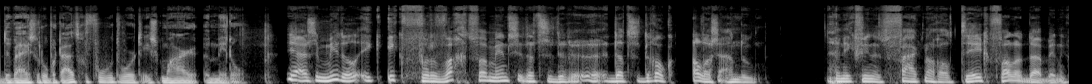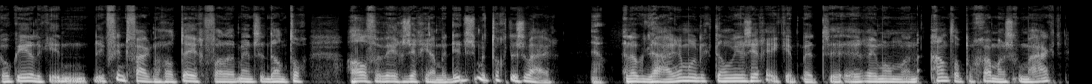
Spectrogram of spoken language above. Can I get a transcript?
de wijze waarop het uitgevoerd wordt, is maar een middel. Ja, is een middel. Ik, ik verwacht van mensen dat ze, er, eh, dat ze er ook alles aan doen. En ik vind het vaak nogal tegenvallen, daar ben ik ook eerlijk in. Ik vind het vaak nogal tegenvallen dat mensen dan toch halverwege zeggen: ja, maar dit is me toch te zwaar. Ja. En ook daarin moet ik dan weer zeggen: ik heb met eh, Raymond een aantal programma's gemaakt.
